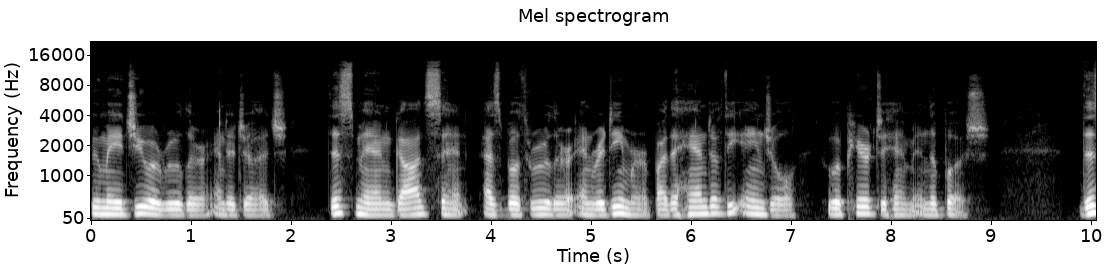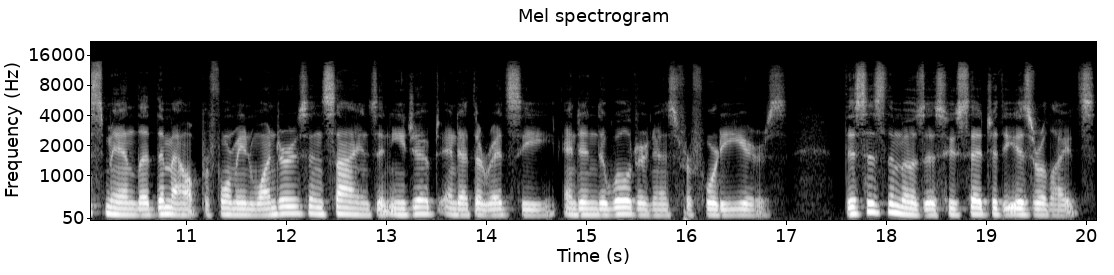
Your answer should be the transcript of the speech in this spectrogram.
Who made you a ruler and a judge? This man God sent as both ruler and redeemer by the hand of the angel who appeared to him in the bush. This man led them out, performing wonders and signs in Egypt and at the Red Sea and in the wilderness for forty years. This is the Moses who said to the Israelites,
